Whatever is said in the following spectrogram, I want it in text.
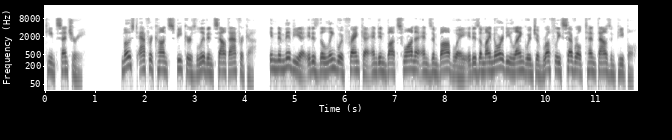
18th century. Most Afrikaans speakers live in South Africa. In Namibia it is the lingua franca and in Botswana and Zimbabwe it is a minority language of roughly several 10,000 people.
